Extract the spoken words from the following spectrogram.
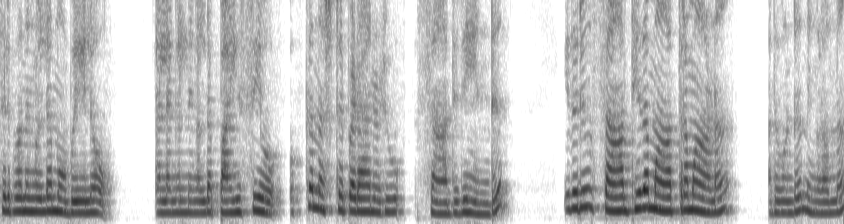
ചിലപ്പോൾ നിങ്ങളുടെ മൊബൈലോ അല്ലെങ്കിൽ നിങ്ങളുടെ പൈസയോ ഒക്കെ നഷ്ടപ്പെടാനൊരു സാധ്യതയുണ്ട്. ഇതൊരു സാധ്യത മാത്രമാണ്. അതുകൊണ്ട് നിങ്ങളൊന്ന്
